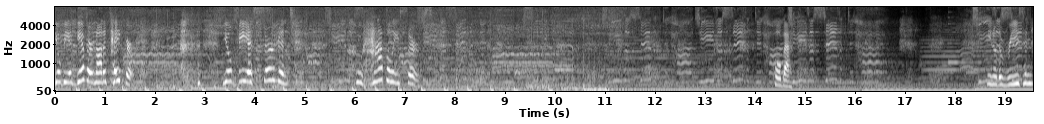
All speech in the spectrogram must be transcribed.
You'll be a giver, not a taker. You'll be a servant who happily serves. pull back. You know, the reason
